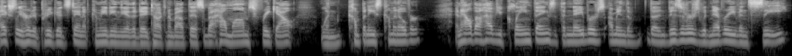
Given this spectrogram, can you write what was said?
I actually heard a pretty good stand-up comedian the other day talking about this about how moms freak out when companies coming over and how they'll have you clean things that the neighbors, I mean the the visitors would never even see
